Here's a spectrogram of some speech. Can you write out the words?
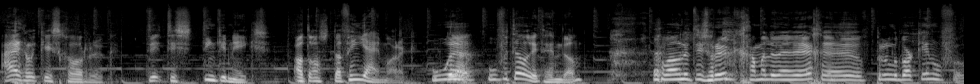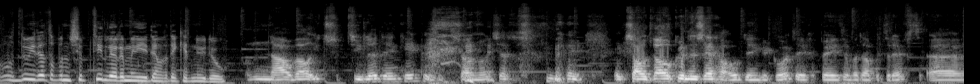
eigenlijk is het gewoon ruk. Het- is tien keer niks. Althans, dat vind jij, Mark. Hoe, Ja. hoe vertel je het hem dan? Gewoon, het is ruk, ga maar er weg, eh, prullenbak in? Of, of doe je dat op een subtielere manier dan wat ik het nu doe? Nou, wel iets subtieler, denk ik. Dus ik zou nooit zeggen. Nee, ik zou het wel kunnen zeggen, ook denk ik hoor, tegen Peter wat dat betreft. Eh,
